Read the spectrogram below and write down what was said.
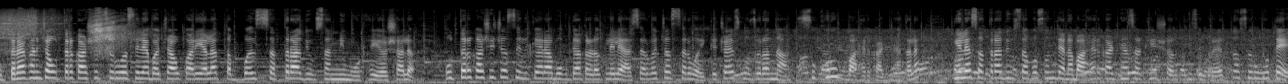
उत्तराखंडच्या उत्तरकाशीत सुरू असलेल्या बचाव कार्याला तब्बल सतरा दिवसांनी मोठं यश आलं. उत्तरकाशीच्या सिलकेरा बोगद्यात अडकलेल्या सर्वच्या सर्व एक्केचाळीस मजुरांना सुखरूप बाहेर काढण्यात आलं. गेल्या सतरा दिवसापासून त्यांना बाहेर काढण्यासाठी शर्थीचे प्रयत्न सुरू होते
